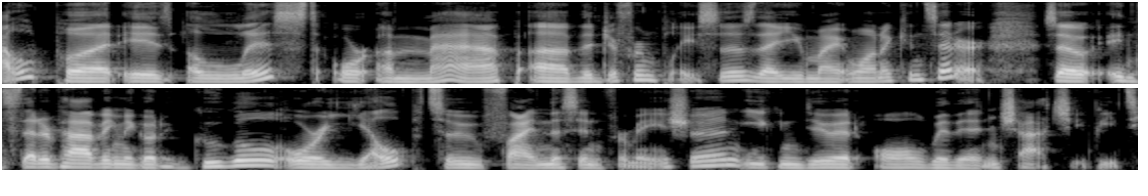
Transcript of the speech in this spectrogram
output is a list or a map of the different places that you might want to consider. So instead of having to go to Google or Yelp to find this information, you can do it all within ChatGPT.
